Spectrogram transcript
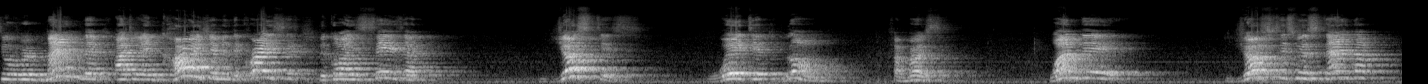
to remind them or to encourage them in the crisis because it says that justice waited long for mercy. One day, justice will stand up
